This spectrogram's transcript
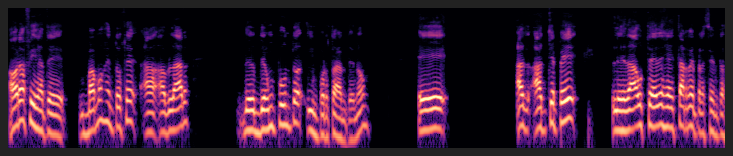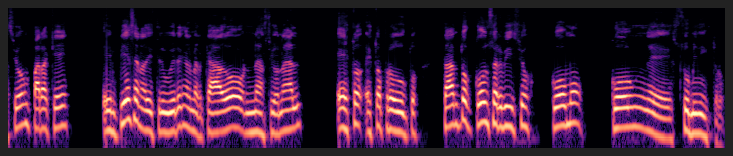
Ahora fíjate, vamos entonces a hablar de, un punto importante, ¿no? Eh, HP le da a ustedes esta representación para que empiecen a distribuir en el mercado nacional estos, estos productos, tanto con servicios como con eh, suministros.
